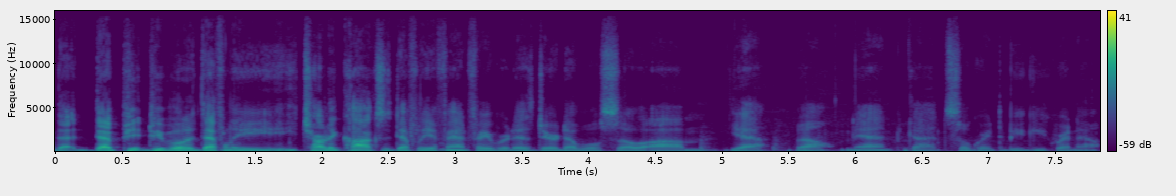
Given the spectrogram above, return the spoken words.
that that pe- people are definitely Charlie Cox is definitely a fan favorite as Daredevil. So um, yeah, well, man, God, so great to be a geek right now.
